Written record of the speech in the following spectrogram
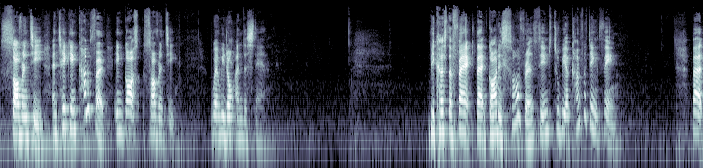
sovereignty and taking comfort in God's sovereignty when we don't understand. Because the fact that God is sovereign seems to be a comforting thing. But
